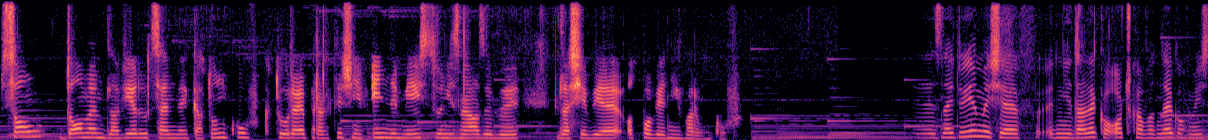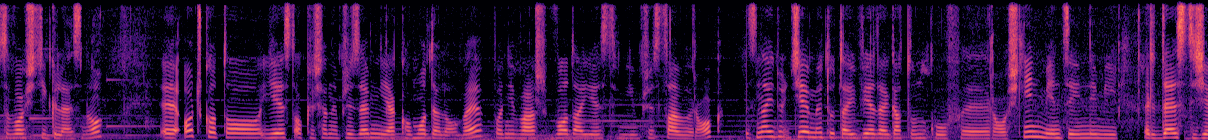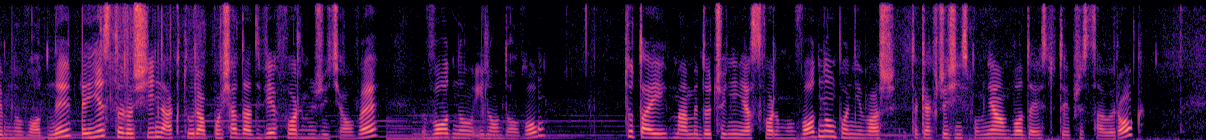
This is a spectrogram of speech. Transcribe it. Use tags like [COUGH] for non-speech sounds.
są domem dla wielu cennych gatunków, które praktycznie w innym miejscu nie znalazłyby dla siebie odpowiednich warunków. Znajdujemy się w, niedaleko oczka wodnego w miejscowości Glezno. E, Oczko to jest określane przeze mnie jako modelowe, ponieważ woda jest w nim przez cały rok. Znajdziemy tutaj wiele gatunków e, roślin, m.in. rdest ziemnowodny. E, Jest to roślina, która posiada dwie formy życiowe, wodną i lądową. Tutaj mamy do czynienia z formą wodną, ponieważ, tak jak wcześniej wspomniałam, woda jest tutaj przez cały rok.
